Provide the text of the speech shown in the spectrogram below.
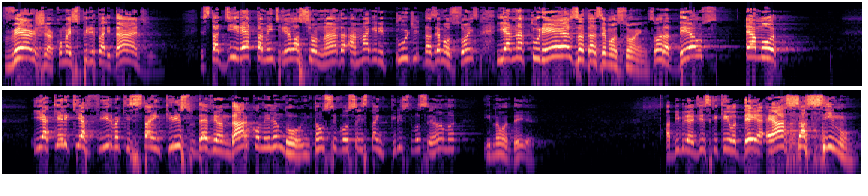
Veja como a espiritualidade está diretamente relacionada à magnitude das emoções e à natureza das emoções. Ora, Deus é amor. E aquele que afirma que está em Cristo deve andar como ele andou. Então, se você está em Cristo, você ama e não odeia. A Bíblia diz que quem odeia é assassino.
